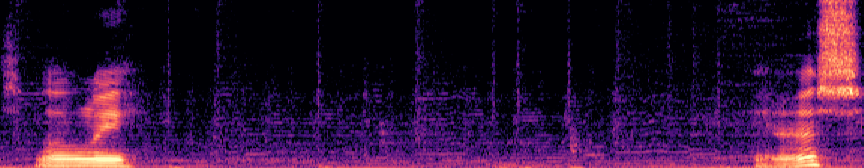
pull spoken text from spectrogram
Slowly. Yes.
